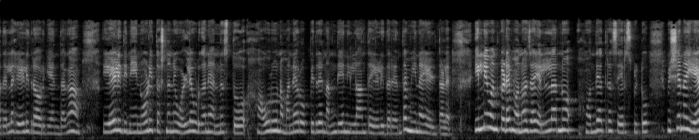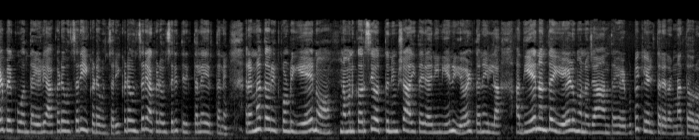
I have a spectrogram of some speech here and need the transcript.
ಅದೆಲ್ಲ ಹೇಳಿದ್ರು ಅವ್ರಿಗೆ ಅಂದಾಗ ಹೇಳಿದ್ದೀನಿ ನೋಡಿದ ತಕ್ಷಣನೇ ಒಳ್ಳೆ ಹುಡುಗನೇ ಅನ್ನಿಸ್ತು. ಅವರು ನಮ್ಮ ಮನೆಯವ್ರು ಒಪ್ಪಿದ್ರೆ ನಂದೇನಿಲ್ಲ ಅಂತ ಹೇಳಿದ್ದಾರೆ ಅಂತ ಮೀನಾ ಹೇಳ್ತಾಳೆ. ಇಲ್ಲಿ ಒಂದು ಕಡೆ ಮನೋಜ ಎಲ್ಲರನ್ನೂ ಒಂದೇ ಹತ್ರ ಸೇರಿಸ್ಬಿಟ್ಟು, ವಿಷಯನ ಹೇಳಬೇಕು ಅಂತ ಹೇಳಿ, ಆ ಕಡೆ ಒಂದು ಸರಿ ಈ ಕಡೆ ಒಂದು ಸರಿ ಈ ಕಡೆ ಒಂದು ಸರಿ ಆ ಕಡೆ ಒಂದು ಸರಿ ತಿರುಗ್ತಲೇ ಇರ್ತಾನೆ. ರಂಗನಾಥ್ ಅವ್ರು ಇದ್ಕೊಂಡು ಏನು ನಮ್ಮನ್ನು ಕರೆಸಿ ಹತ್ತು ನಿಮಿಷ ಆಯ್ತಾ ಇಲ್ಲ ನೀನು ಏನು ಹೇಳ್ತಾನೆ ಇಲ್ಲ. ಅದೇನಂತ ಹೇಳು ಮನೋಜ ಅಂತ ಹೇಳ್ಬಿಟ್ಟು ಕೇಳ್ತಾರೆ ರಂಗನಾಥ್ ಅವರು.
